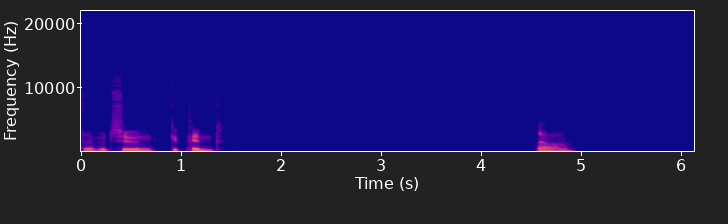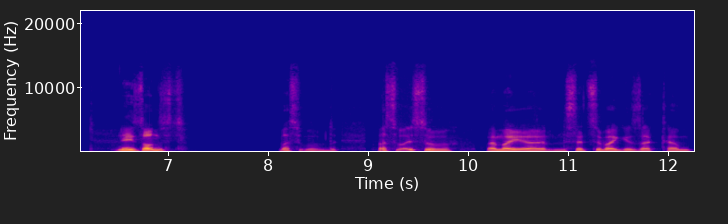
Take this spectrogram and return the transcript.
Da wird schön gepennt. Ja. Nee, sonst. Was, was ist so, weil wir ja das letzte Mal gesagt haben,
